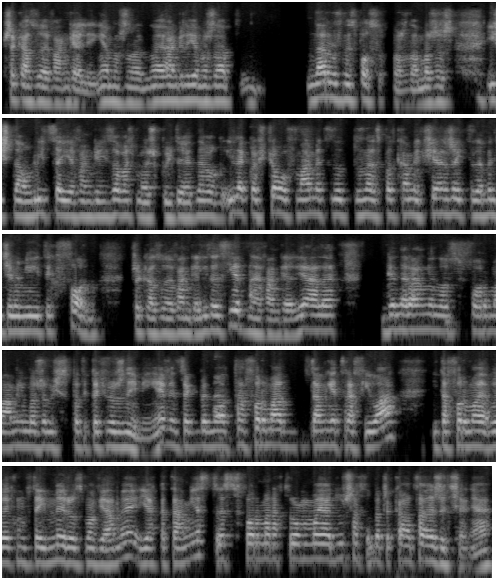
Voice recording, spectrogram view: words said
przekazu Ewangelii. Nie? Można, no Ewangelię można na różny sposób można. Możesz iść na ulicę i ewangelizować, możesz pójść do jednego. Ile kościołów mamy, tyle spotkamy księży i tyle będziemy mieli tych form przekazu Ewangelii. To jest jedna Ewangelia, ale generalnie no, z formami możemy się spotykać różnymi, nie? Więc jakby no, ta forma dla mnie trafiła i ta forma, jaką tutaj my rozmawiamy, jaka tam jest, to jest forma, na którą moja dusza chyba czekała całe życie, nie?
